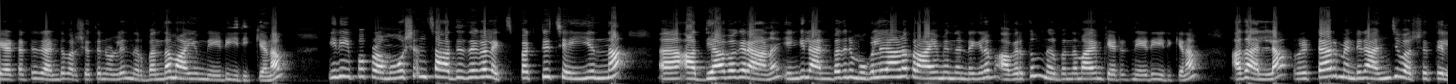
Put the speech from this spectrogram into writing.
കേട്ടിട്ട് രണ്ട് വർഷത്തിനുള്ളിൽ നിർബന്ധമായും നേടിയിരിക്കണം. ഇനി ഇപ്പോൾ പ്രൊമോഷൻ സാധ്യതകൾ എക്സ്പെക്ട് ചെയ്യുന്ന അധ്യാപകരാണ്. എങ്കിൽ അൻപതിന് മുകളിലാണ് പ്രായം എന്നുണ്ടെങ്കിലും അവർക്കും നിർബന്ധമായും കേട്ടിട്ട് നേടിയിരിക്കണം. അതല്ല റിട്ടയർമെന്റിന് അഞ്ച് വർഷത്തിൽ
